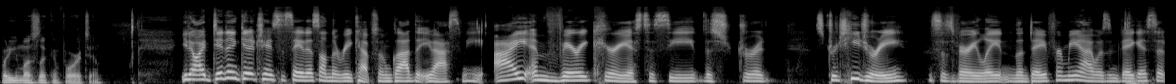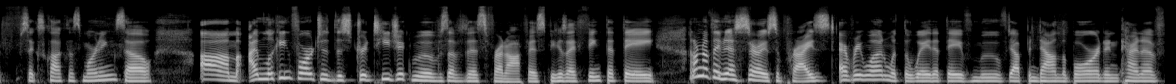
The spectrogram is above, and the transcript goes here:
What are you most looking forward to? You know, I didn't get a chance to say this on the recap, so I'm glad that you asked me. I am very curious to see the stra- strategery. This is very late in the day for me. I was in Vegas at six o'clock this morning. So um, I'm looking forward to the strategic moves of this front office because I think that they, I don't know if they've necessarily surprised everyone with the way that they've moved up and down the board and kind of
